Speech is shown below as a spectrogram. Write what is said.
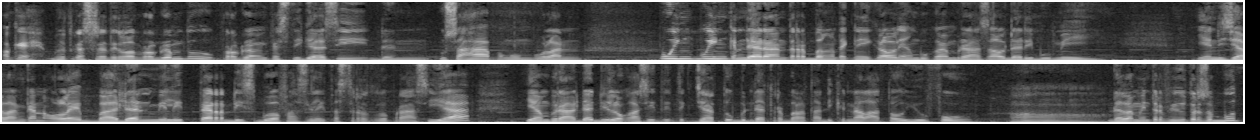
Oke, broadcast retrieval program tuh program investigasi dan usaha pengumpulan puing-puing kendaraan terbang teknikal yang bukan berasal dari bumi yang dijalankan oleh badan militer di sebuah fasilitas tertutup rahasia yang berada di lokasi titik jatuh benda terbang tak dikenal atau UFO. Oh, Dalam interview tersebut,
